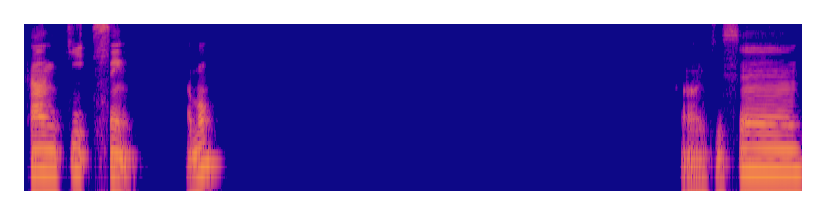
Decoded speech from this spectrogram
Kankisen. Tá bom? Kankisen.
